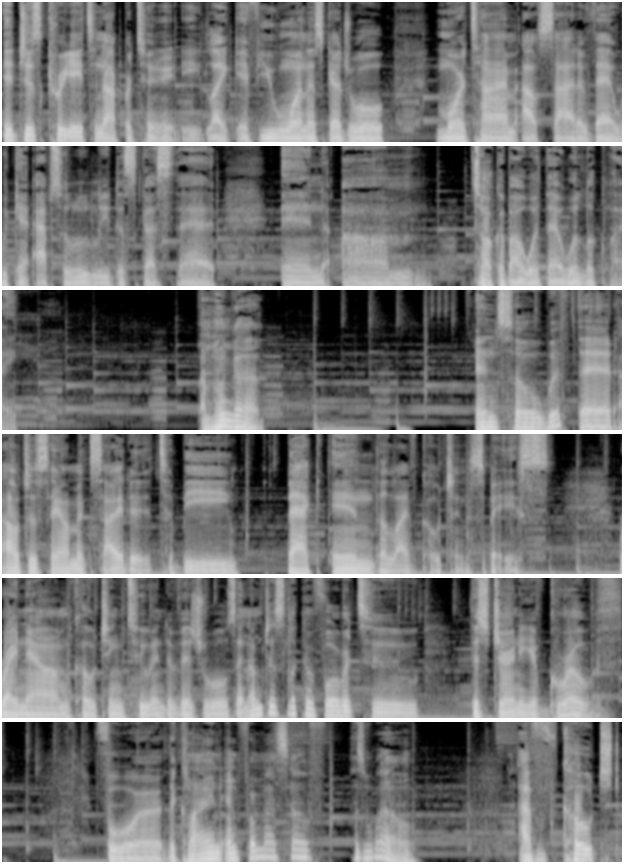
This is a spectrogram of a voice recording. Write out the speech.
it just creates an opportunity. Like, if you want to schedule more time outside of that, we can absolutely discuss that and um, talk about what that would look like. I'm hung up. And so, with that, I'll just say I'm excited to be back in the life coaching space. Right now, I'm coaching two individuals, and I'm just looking forward to this journey of growth for the client and for myself as well. I've coached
